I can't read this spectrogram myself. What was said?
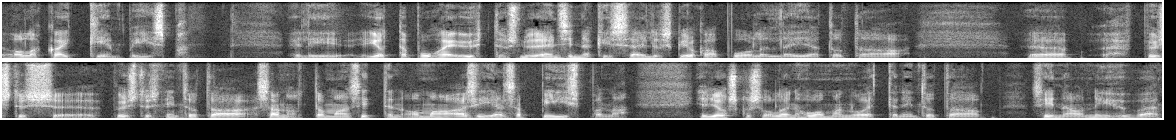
olla kaikkien piispa. Eli jotta puheyhteys nyt ensinnäkin säilyisi joka puolelle ja tota, pystyisi, pystyisi niin tota, sanottamaan sitten omaa asiansa piispana. Ja joskus olen huomannut, että niin tota, siinä on niin hyvä,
